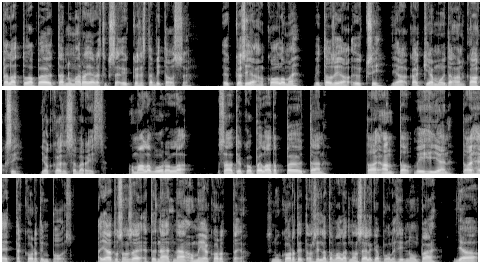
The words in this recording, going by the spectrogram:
pelattua pöytään numerojärjestyksessä ykkösestä vitossa. Ykkösiä on kolme, vitosia on yksi ja kaikkia muita on kaksi jokaisessa värissä. Omalla vuorolla saat joko pelata pöytään, tai antaa vihjeen, tai heittää kortin pois. Ajatus on se, että näet nämä omia kortteja. Sinun kortit on sillä tavalla, että ne on selkäpuoli sinun päin, ja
